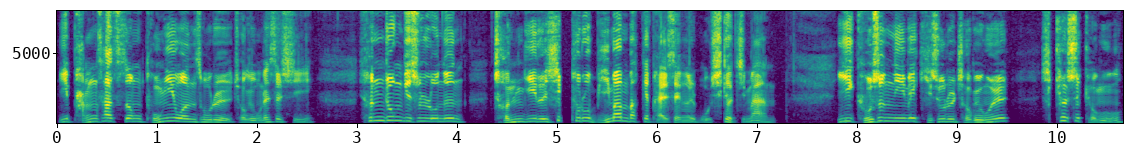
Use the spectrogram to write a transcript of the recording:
이 방사성 동위원소를 적용을 했을 시 현존 기술로는 전기를 10% 미만밖에 발생을 못 시켰지만 이 교수님의 기술을 적용을 시켰을 경우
